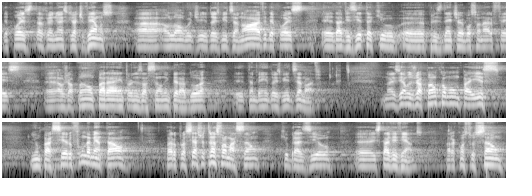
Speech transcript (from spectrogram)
depois das reuniões que já tivemos uh, ao longo de 2019, depois uh, da visita que o presidente Jair Bolsonaro fez ao Japão para a entronização do imperador também em 2019. Nós vemos o Japão como um país e um parceiro fundamental para o processo de transformação que o Brasil eh, está vivendo, para a construção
